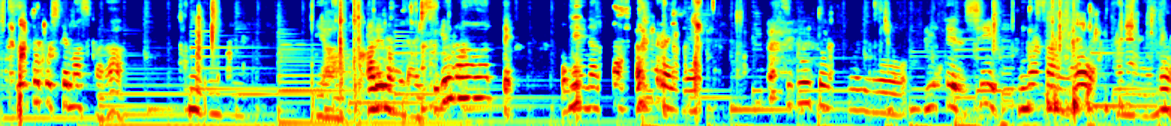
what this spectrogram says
習得してますから、うんうんいやー、彼の未来すげえなーって思いながら、はいね。すごいと思うよ。見てるし皆さんもあのもう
